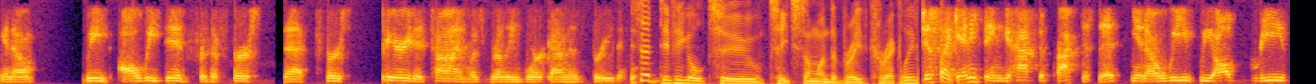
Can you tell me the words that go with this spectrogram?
you know, we all we did for the first that first period of time was really work on his breathing. Is that difficult to teach someone to breathe correctly? Just like anything, you have to practice it. You know, we we all breathe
